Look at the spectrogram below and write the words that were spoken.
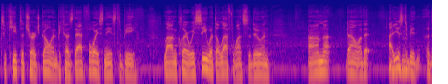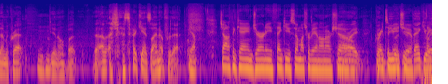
to keep the church going because that voice needs to be loud and clear. We see what the left wants to do, and I'm not down with it. I used to be a Democrat, you know, but I, just I can't sign up for that. Yep. Jonathan Cain, Journey, thank you so much for being on our show. All right, Good Great to, meet with you. Thank you.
